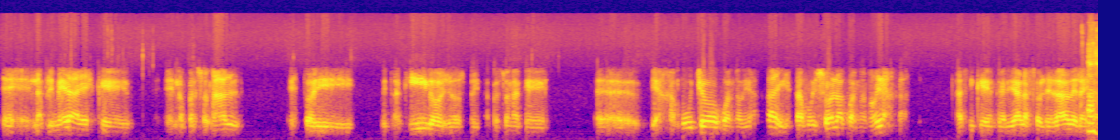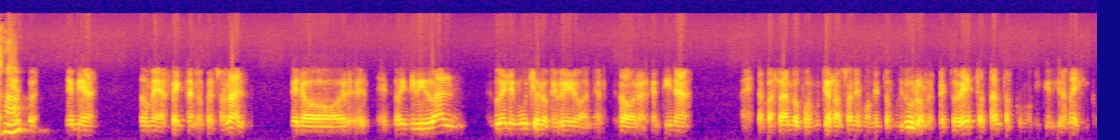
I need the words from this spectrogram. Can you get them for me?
Eh, la primera es que en lo personal estoy muy tranquilo, yo soy una persona que eh, viaja mucho cuando viaja y está muy sola cuando no viaja. Así que en realidad la soledad del aislamiento de la pandemia no me afecta en lo personal. Pero eh, en lo individual me duele mucho lo que veo en alrededor. Argentina está pasando por muchas razones momentos muy duros respecto de esto, tantos como mi querido México.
